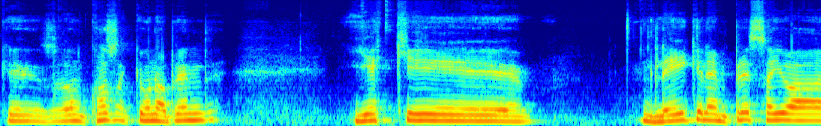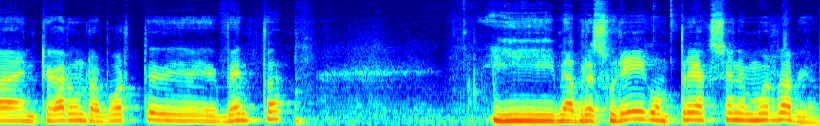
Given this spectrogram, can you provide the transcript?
que son cosas que uno aprende. Y es que leí que la empresa iba a entregar un reporte de venta y me apresuré y compré acciones muy rápido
